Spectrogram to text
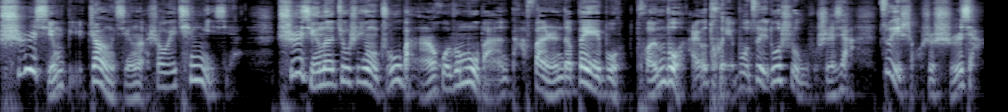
笞刑比杖刑啊稍微轻一些。笞刑呢，就是用竹板或者说木板打犯人的背部、臀部还有腿部，最多是五十下，最少是十下。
